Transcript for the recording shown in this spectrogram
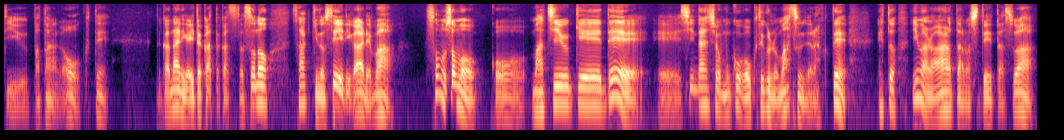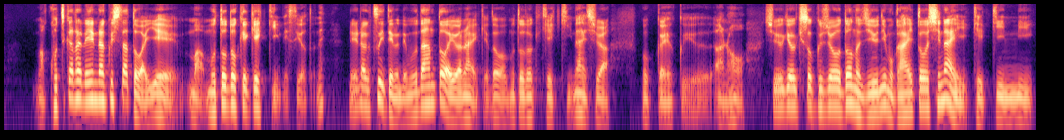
ていうパターンが多くて、だから何が言いたかったかって言ったら、そのさっきの整理があれば、そもそもこう待ち受けで、えー診断書を向こうが送ってくるのを待つんじゃなくて、えっと、今のあなたのステータスは、まあ、こっちから連絡したとはいえ、まあ、無届け欠勤ですよとね。連絡ついてるんで無断とは言わないけど、無届け欠勤ないしは、僕がよく言う、あの、就業規則上どの自由にも該当しない欠勤に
